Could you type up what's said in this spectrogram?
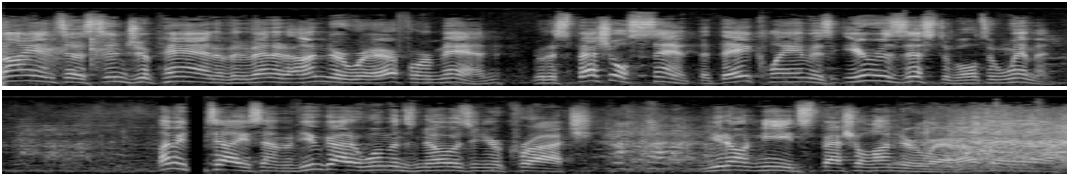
Scientists in Japan have invented underwear for men with a special scent that they claim is irresistible to women. Let me tell you something. If you've got a woman's nose in your crotch, you don't need special underwear. I'll tell you that.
